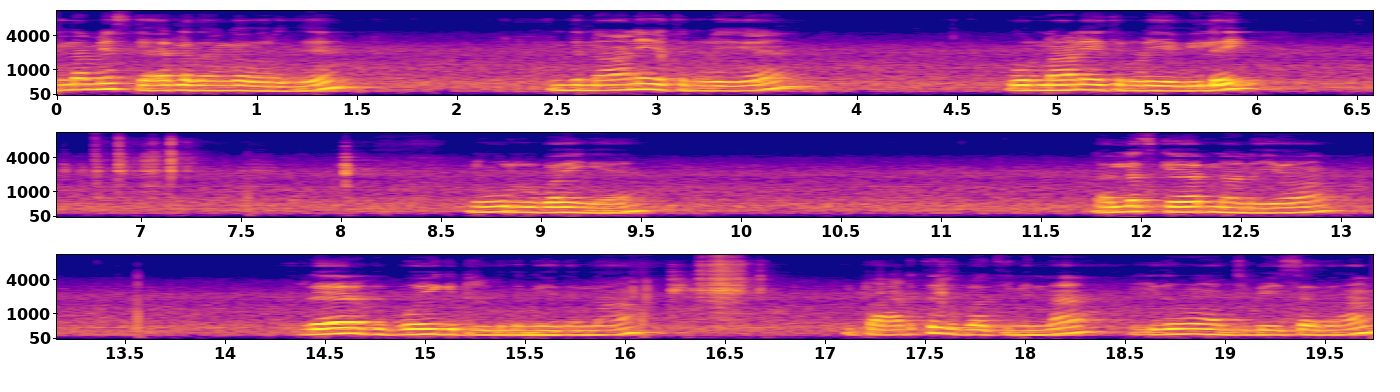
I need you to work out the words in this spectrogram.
எல்லாமே ஸ்கேரில் தாங்க வருது. இந்த நாணயத்தினுடைய ஒரு நாணயத்தினுடைய விலை நூறுரூபாய்ங்க நல்ல ஸ்கேர் நாணயம். ரேருக்கு போய்கிட்டு இருக்குதுங்க இதெல்லாம். இப்போ அடுத்தது பார்த்திங்கன்னா இதுவும் அஞ்சு பைசா தான்.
